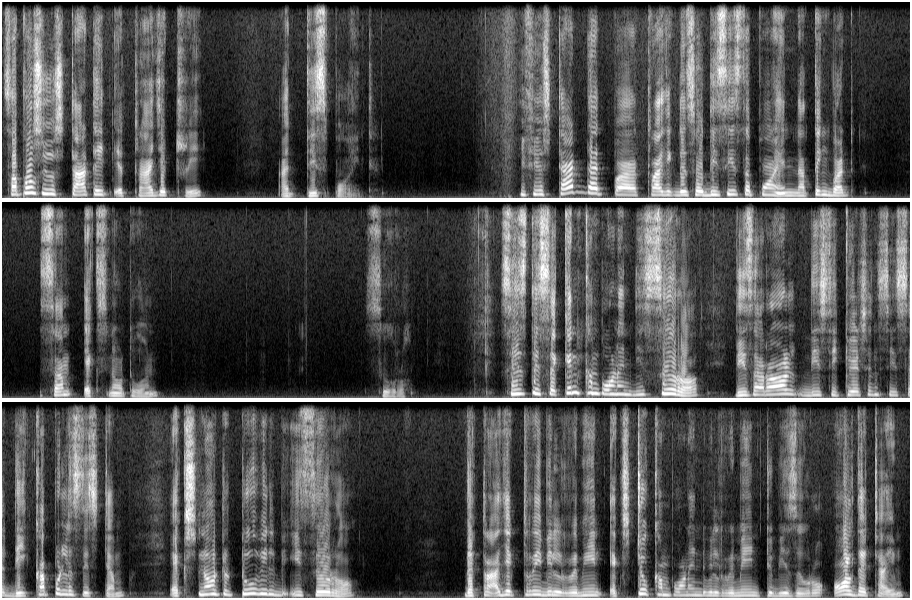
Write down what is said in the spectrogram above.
suppose you started a trajectory at this point. If you start that uh, trajectory, so this is the point nothing but some x naught 1 0. Since the second component is 0, these are all these equations is a decoupled system x naught 2 will be 0, the trajectory will remain x 2 component will remain to be 0 all the time.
